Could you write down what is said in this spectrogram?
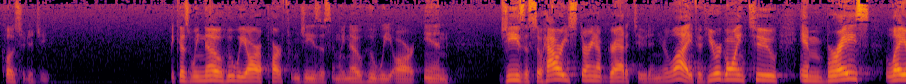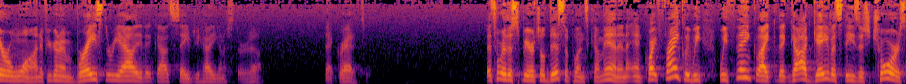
closer to Jesus because we know who we are apart from Jesus and we know who we are in Jesus. So, how are you stirring up gratitude in your life? If you are going to embrace layer one, if you're going to embrace the reality that God saved you, how are you going to stir it up? That gratitude. That's where the spiritual disciplines come in. And, and quite frankly, we, we think like that God gave us these as chores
